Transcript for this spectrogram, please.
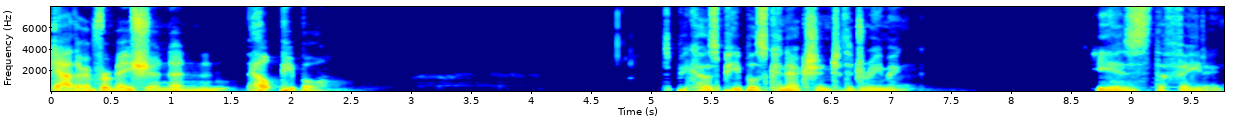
gather information and help people. It's because people's connection to the dreaming is the fading.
